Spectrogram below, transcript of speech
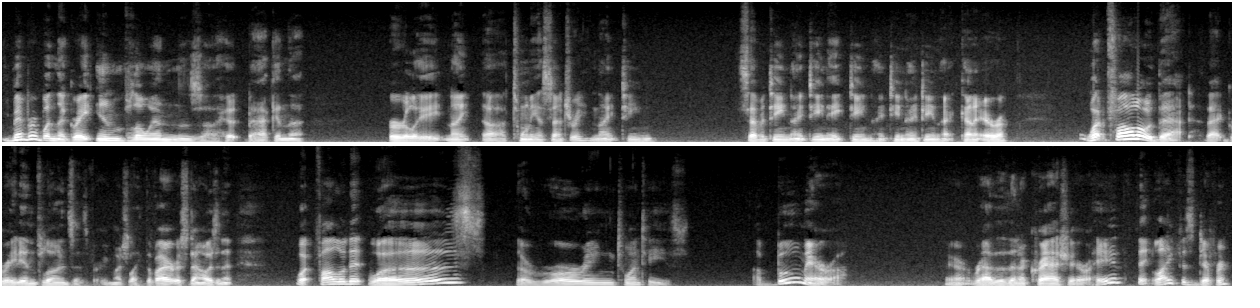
Remember when the great influenza hit back in the early uh, 20th century, 1917, 1918, 1919, that kind of era? What followed that? That great influenza is very much like the virus now, isn't it? What followed it was the roaring 20s, a boom era rather than a crash era. Hey, life is different,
